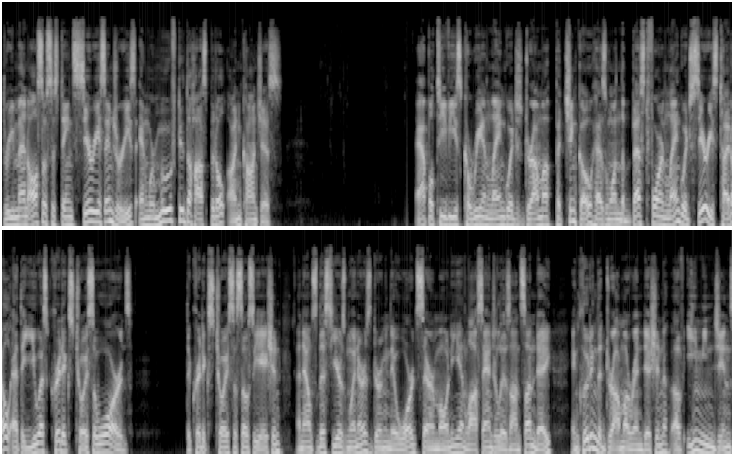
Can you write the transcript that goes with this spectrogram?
Three men also sustained serious injuries and were moved to the hospital unconscious. Apple TV's Korean language drama Pachinko has won the Best Foreign Language Series title at the U.S. Critics' Choice Awards. The Critics' Choice Association announced this year's winners during the awards ceremony in Los Angeles on Sunday, including the drama rendition of Lee Min-jin's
